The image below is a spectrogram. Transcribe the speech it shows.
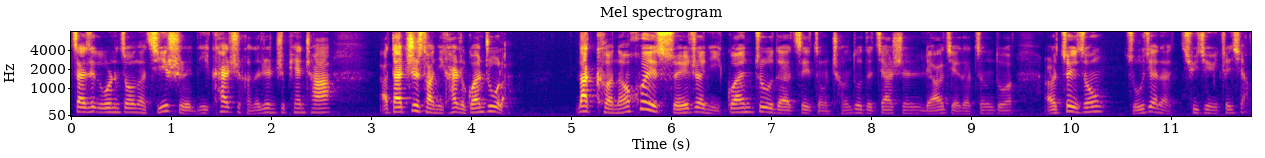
在这个过程中呢，即使你开始可能认知偏差啊，但至少你开始关注了，那可能会随着你关注的这种程度的加深、了解的增多，而最终逐渐的趋近于真相。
